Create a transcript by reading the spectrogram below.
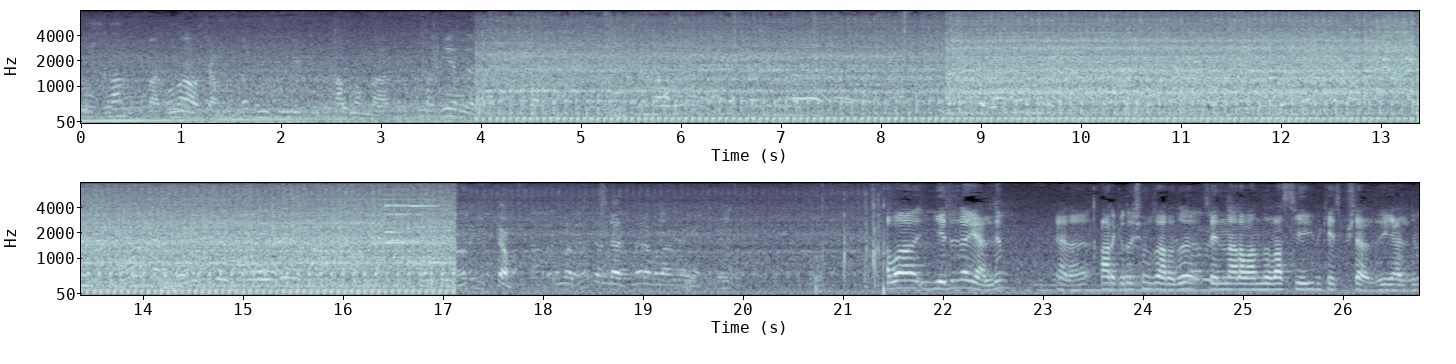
Ruslan var. Onu alacağım bunda. Bunu şimdi almam lazım. Ama diğerleri. Gitti ama. Onlar da döndürdüm. Merhabalar. Sabah 7'de geldim. Yani arkadaşımız aradı. Senin arabanda lastiğini kesmişler dedi. Geldim.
